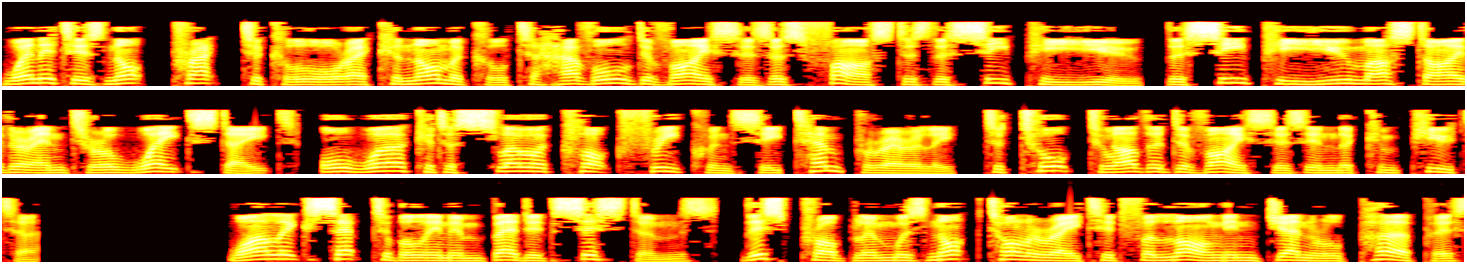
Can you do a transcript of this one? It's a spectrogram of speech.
When it is not practical or economical to have all devices as fast as the CPU, the CPU must either enter a wait state, or work at a slower clock frequency temporarily, to talk to other devices in the computer. While acceptable in embedded systems, this problem was not tolerated for long in general-purpose,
